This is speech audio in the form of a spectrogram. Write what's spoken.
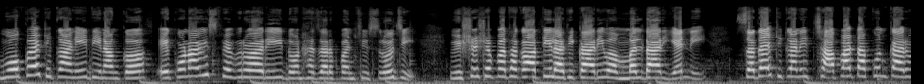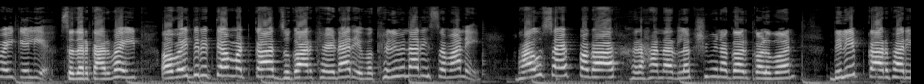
मोकळ्या ठिकाणी दिनांक एकोणावीस फेब्रुवारी दोन हजार पंचवीस रोजी विशेष पथकातील अधिकारी व अंमलदार यांनी सदर ठिकाणी छापा टाकून कारवाई केली आहे. सदर कारवाईत अवैधरित्या मटका जुगार खेळणारे व खेळविणारी समाने भाऊसाहेब पगार राहणार लक्ष्मीनगर कळवण. दिलीप कारभारी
